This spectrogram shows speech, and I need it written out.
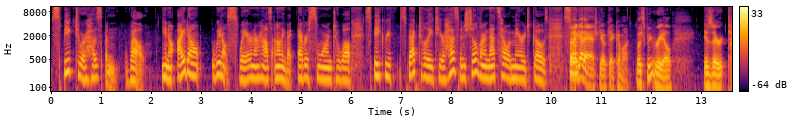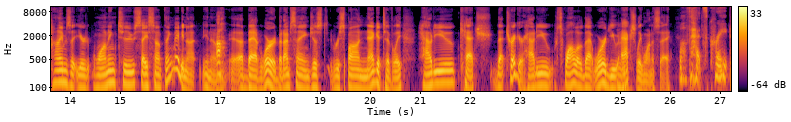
speak to her husband well. You know, I don't we don't swear in our house. I don't think I've ever sworn to, well, speak respectfully to your husband. She'll learn that's how a marriage goes. So But I got to ask you, okay, come on. Let's be real. Is there times that you're wanting to say something, maybe not, you know, ah. a bad word, but I'm saying just respond negatively? How do you catch that trigger? How do you swallow that word you mm-hmm. actually want to say? Well, that's great.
